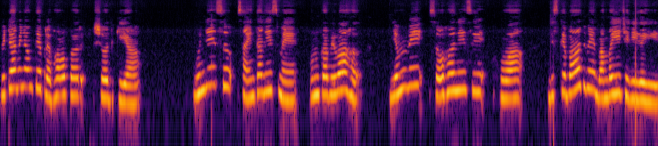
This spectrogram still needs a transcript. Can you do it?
विटामिनों के प्रभाव पर शोध किया। उन्नीस में उनका विवाह एम वी सोहानी से हुआ जिसके बाद वे बम्बई चली गई।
